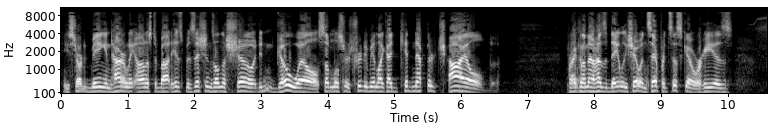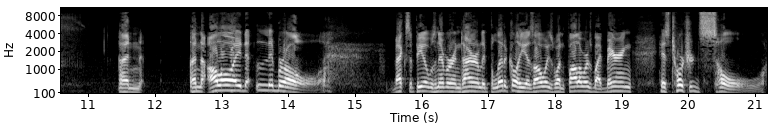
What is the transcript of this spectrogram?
He started being entirely honest about his positions on the show. It didn't go well. Some listeners treated me like I'd kidnapped their child. Franklin now has a daily show in San Francisco where he is an unalloyed liberal. Beck's appeal was never entirely political. He has always won followers by bearing his tortured soul.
